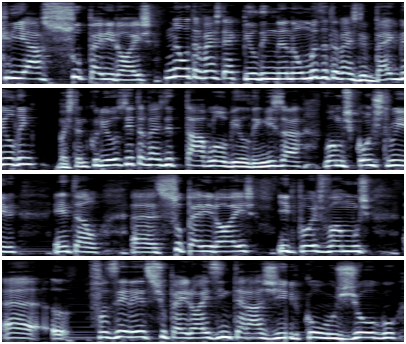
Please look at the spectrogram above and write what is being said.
criar super-heróis, não através de deck building, não, não, mas através de bag building, bastante curioso, e através de tableau building. E já vamos construir então uh, super-heróis e depois vamos uh, fazer esses super-heróis interagir com o jogo.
